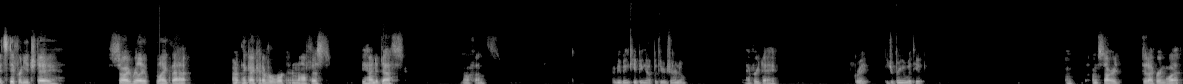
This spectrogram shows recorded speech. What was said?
it's different each day. So I really like that. I don't think I could ever work in an office behind a desk. No offense. Have you been keeping up with your journal? Every day. Great. Did you bring it with you? I'm, I'm sorry. Did I bring what?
